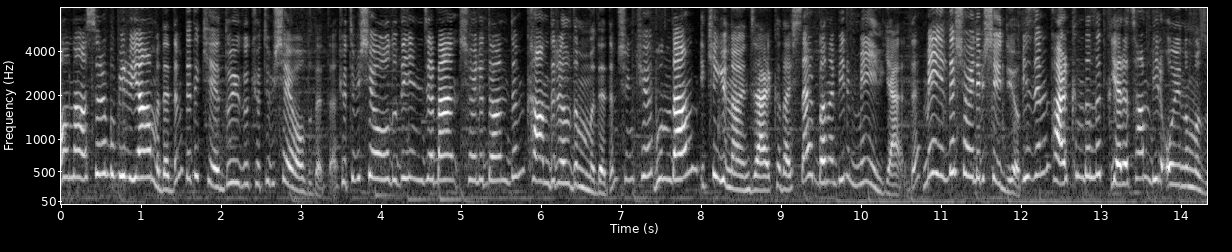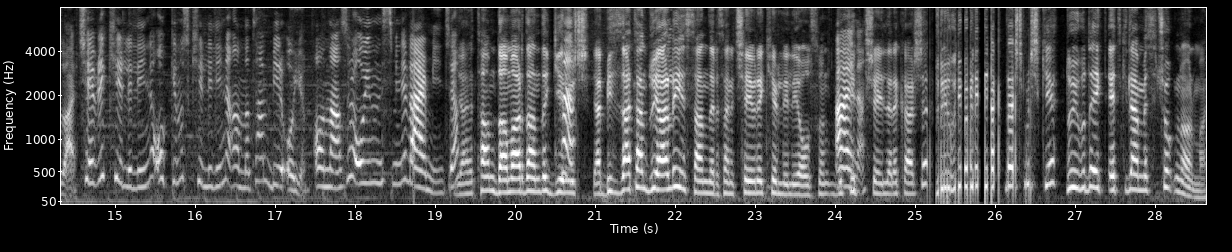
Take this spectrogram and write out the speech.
Ondan sonra bu bir rüya mı dedim. Dedi ki Duygu kötü bir şey oldu dedi. Kötü bir şey oldu deyince ben şöyle döndüm. Kandırıldım mı dedim. Çünkü bundan iki gün önce arkadaşlar bana bir mail geldi. Mailde şöyle bir şey diyor. Bizim farkındalık yaratan bir oyunumuz var. Çevre kirliliğini, okyanus kirliliğini anlatan bir oyun. Ondan sonra oyunun ismini vermeyeceğim. Yani tam damardan da girmiş. Ya biz zaten duyarlı insanlarız hani çevre kirliliği olsun bu Aynen. tip şeylere karşı. Bir yaklaşmış ki duyguda et- etkilenmesi çok normal.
